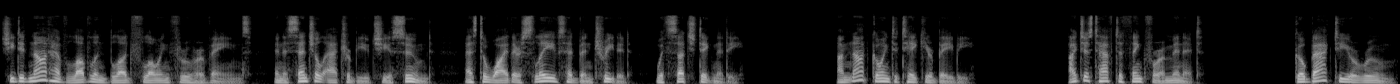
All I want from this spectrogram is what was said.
She did not have Loveland blood flowing through her veins, an essential attribute she assumed, as to why their slaves had been treated with such dignity. I'm not going to take your baby. I just have to think for a minute. Go back to your room,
